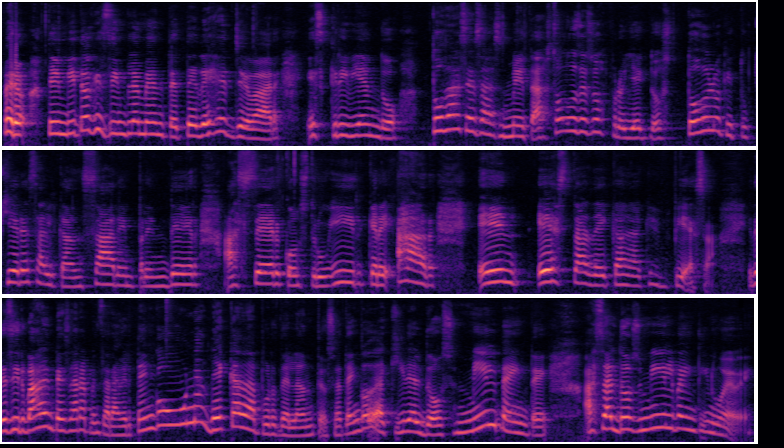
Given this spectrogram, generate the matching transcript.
pero te invito a que simplemente te dejes llevar escribiendo todas esas metas, todos esos proyectos, todo lo que tú quieres alcanzar, emprender, hacer, construir, crear en esta década que empieza. Es decir, vas a empezar a pensar, a ver, tengo una década por delante, o sea, tengo de aquí del 2020 hasta el 2029.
